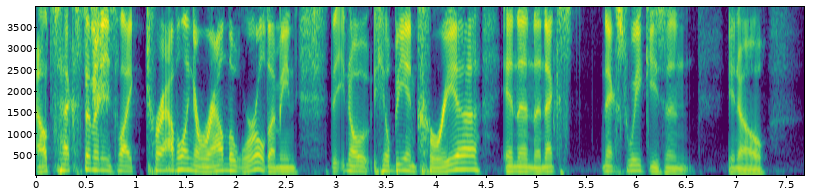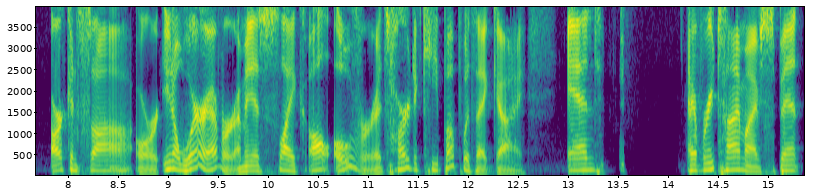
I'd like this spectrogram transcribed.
I'll text him and he's like traveling around the world. I mean, you know, he'll be in Korea and then the next next week he's in, you know, Arkansas or you know wherever. I mean, it's like all over. It's hard to keep up with that guy. And every time I've spent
